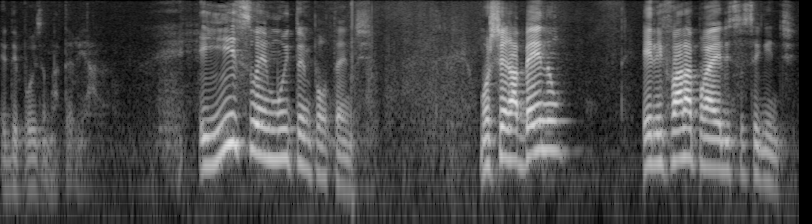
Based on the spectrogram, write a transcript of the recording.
e depois o material. E isso é muito importante. Moshe Rabbeinu, ele fala para eles o seguinte,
